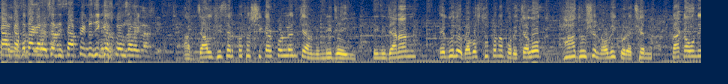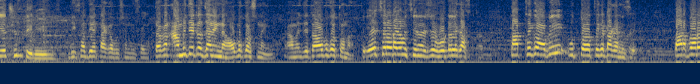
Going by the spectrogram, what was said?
কার কাছে টাকা পয়সা দিচ্ছে আপনি একটু জিজ্ঞেস করুন সবাই আর জাল ভিসার কথা স্বীকার করলেন চেয়ারম্যান নিজেই। তিনি জানান এগুলো ব্যবস্থাপনা পরিচালক ফাহাদ হোসেন অবি করেছেন। টাকাও নিয়েছেন তিনি। ভিসা দিয়ে টাকা পয়সা নিচ্ছে তখন আমি যেটা জানি না অবকাশ নেই। আমি যেটা অবগত না। তো এই ছেলেটাকে আমি চিনি সে হোটেলে কাজ তার থেকে অবি উত্তর থেকে টাকা নিছে। তারপরে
